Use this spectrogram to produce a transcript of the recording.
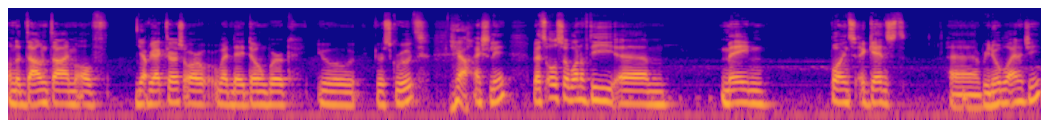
on the downtime of Yep. reactors, or when they don't work, you you're screwed. Yeah. Actually, but that's also one of the um, main points against uh, renewable energy.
